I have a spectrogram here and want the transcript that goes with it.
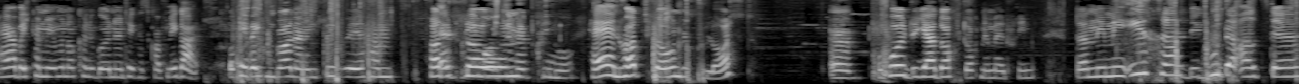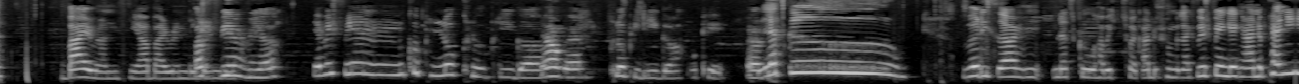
Ja, aber ich kann mir immer noch keine goldenen Tickets kaufen. Egal. Okay, welchen Brawler nimmst du? Wir haben Hot El Primo, ich Zone. nehme El Primo. Hä, in Hot Zone bist du lost? Ähm, Obwohl, ja doch, doch, nimm El Primo. Dann nehme ich der gute alte Byron. Ja, Byron. was spielen wir? Ja, wir spielen Club, Club Liga. Ja, okay. Clubby Liga. Okay. Ähm, Let's go! Würde ich sagen, let's go, habe ich zwar gerade schon gesagt. Wir spielen gegen eine Penny,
